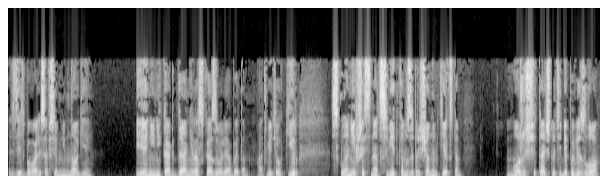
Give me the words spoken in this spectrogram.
Здесь бывали совсем немногие, и они никогда не рассказывали об этом, — ответил Кир, склонившись над свитком с запрещенным текстом. — Можешь считать, что тебе повезло.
